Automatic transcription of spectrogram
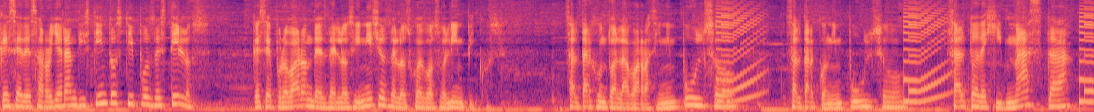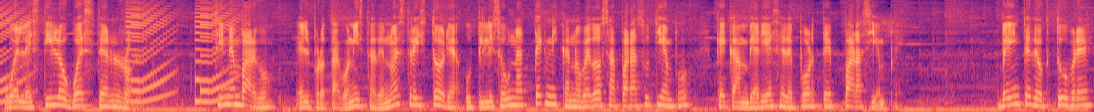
que se desarrollaran distintos tipos de estilos, que se probaron desde los inicios de los Juegos Olímpicos. Saltar junto a la barra sin impulso, saltar con impulso, salto de gimnasta o el estilo western roll. Sin embargo, el protagonista de nuestra historia utilizó una técnica novedosa para su tiempo que cambiaría ese deporte para siempre. 20 de octubre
